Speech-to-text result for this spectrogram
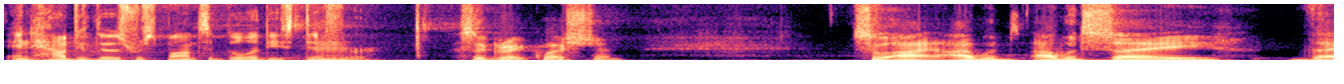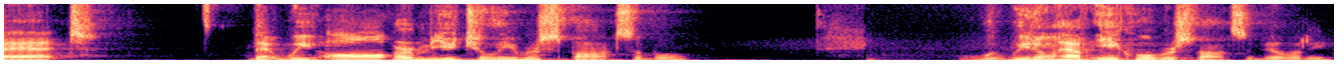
And how do those responsibilities hmm. differ? Mm. That's a great question. So I, I, would I would say that that we all are mutually responsible. We don't have equal responsibility,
